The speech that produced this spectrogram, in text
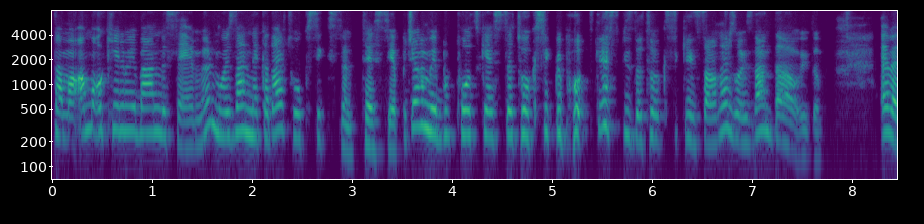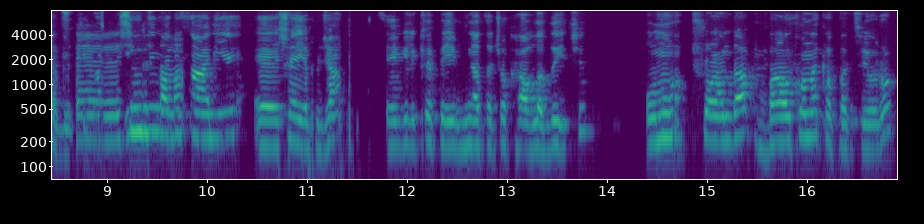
tamam ama o kelimeyi ben de sevmiyorum. O yüzden ne kadar toksiksin test yapacağım ve bu podcast'te toksik bir podcast. Biz de toksik insanlarız o yüzden daha uygun. Evet, Tabii ki. Bak e, şimdi izninle bir sana saniye e, şey yapacağım. Sevgili köpeğim Hinata çok havladığı için onu şu anda balkona kapatıyorum.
